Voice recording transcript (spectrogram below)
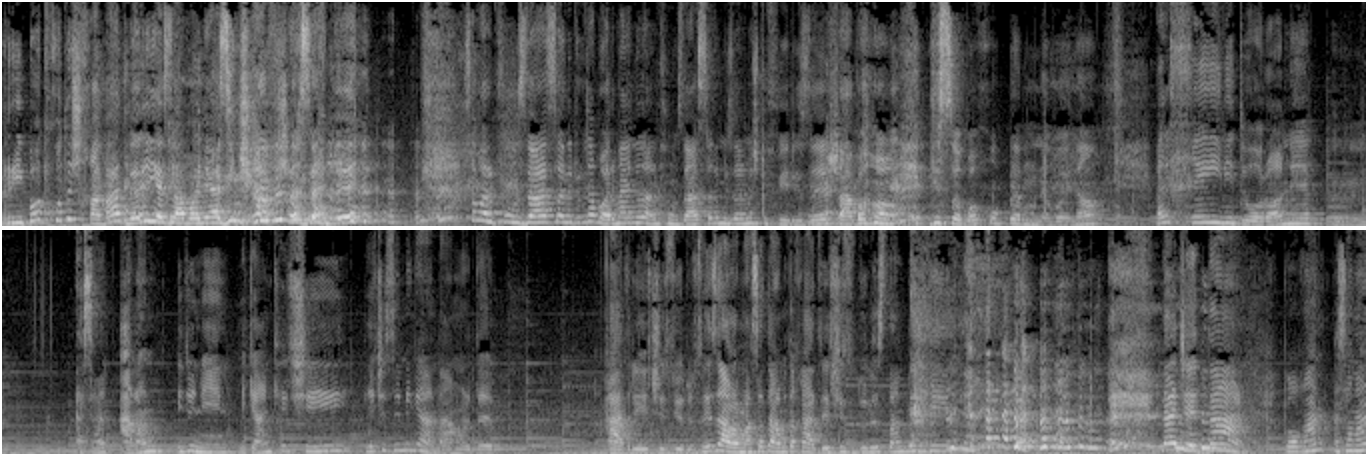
ریباک خودش خبر داره یه زبانی از این کفش رو زده. مثلا مال 15 سال رو بودم آره من اینو دارم 15 سال میذارمش تو فریزر شبا یه صبح خوب بمونه و اینا. ولی خیلی دوران اصلا الان می‌دونین میگن که چی؟ یه چیزی میگن در مورد قدر یه چیزی رو دوست. زبان مثلا در مورد قدر یه چیزی دونستن بگی. نه جدا. واقعا مثلا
